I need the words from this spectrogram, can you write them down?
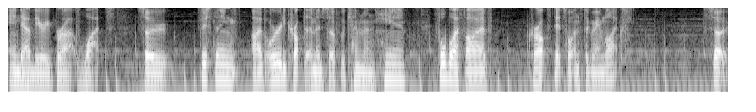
and our very bright whites. So first thing, I've already cropped the image so if we come in here, 4x5 crop, that's what Instagram likes. So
